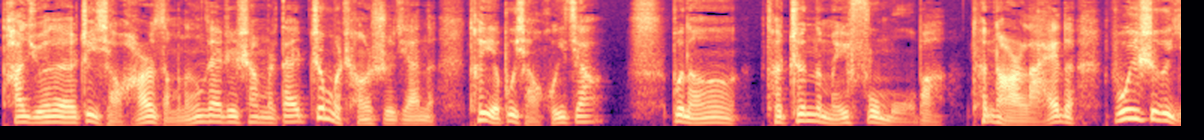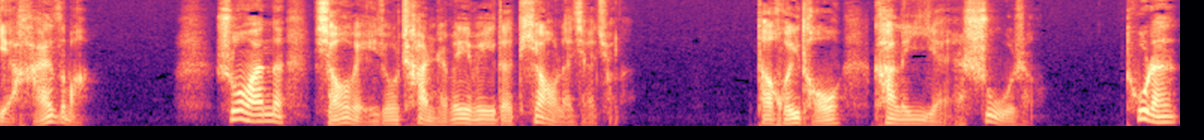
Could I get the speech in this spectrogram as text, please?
他觉得这小孩怎么能在这上面待这么长时间呢？他也不想回家，不能，他真的没父母吧？他哪儿来的？不会是个野孩子吧？说完呢，小伟就颤颤巍巍的跳了下去了。他回头看了一眼树上，突然，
